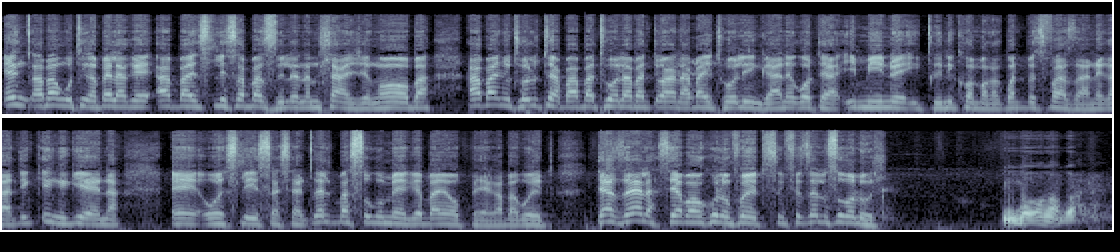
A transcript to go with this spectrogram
Engicabanga ukuthi ngempela ke abasilisa abazwile namhlanje ngoba abanye uthola ukuthi abathola abantwana abayithola ingane kodwa iminwe igcina ikhomba ngabantu besifazane. Kanti inkinga kuyena eh owesilisa. Siyacela basukumeke bayobheka bakwethu. Dazela siyabonga kakhulu mfowethu sifisela usuku oluhle. Ngibonga baba.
